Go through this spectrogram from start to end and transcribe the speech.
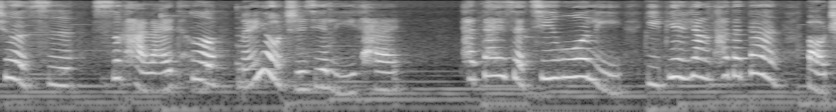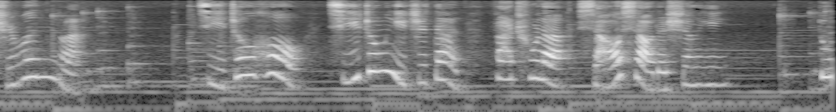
这次斯卡莱特没有直接离开，他待在鸡窝里，以便让他的蛋保持温暖。几周后，其中一只蛋发出了小小的声音，嘟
